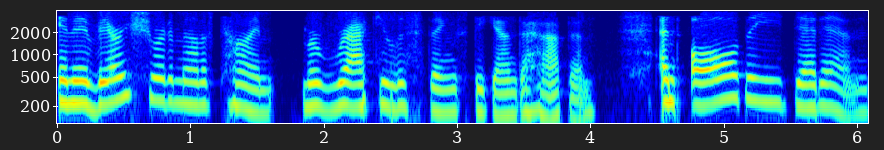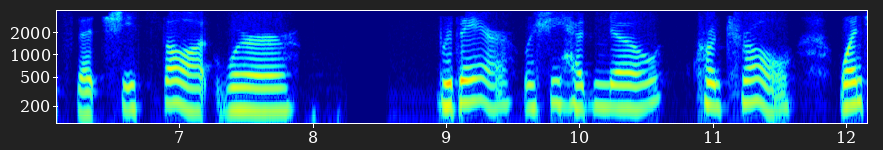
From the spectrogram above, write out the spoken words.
In a very short amount of time, miraculous things began to happen. And all the dead ends that she thought were were there where she had no control. Once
